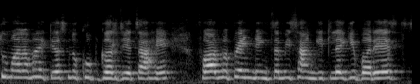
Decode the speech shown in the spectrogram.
तुम्हाला माहिती असणं खूप गरजेचं आहे. फॉर्म पेंडिंगचं मी सांगितलंय की बरेच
